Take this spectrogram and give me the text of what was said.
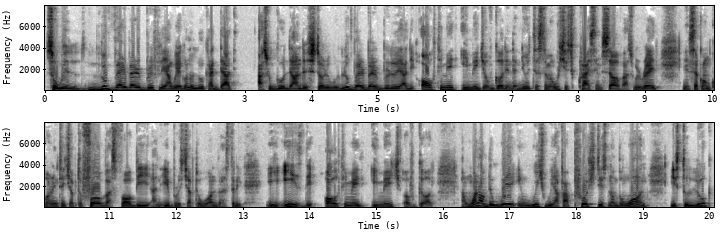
So we'll look very, very briefly, and we're going to look at that as we go down this story, we'll look very, very briefly at the ultimate image of God in the New Testament, which is Christ Himself, as we read in 2 Corinthians chapter 4, verse 4b, and Hebrews chapter 1, verse 3. He is the ultimate image of God. And one of the way in which we have approached this, number one, is to look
